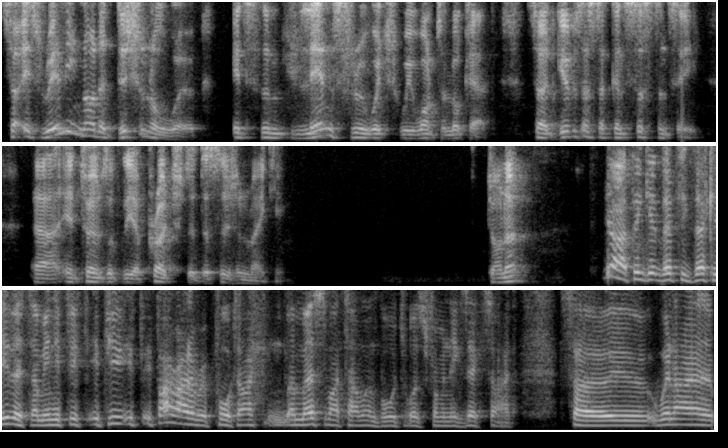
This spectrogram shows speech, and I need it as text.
So it's really not additional work. It's the lens through which we want to look at. So it gives us a consistency uh, in terms of the approach to decision making. Jono? Yeah, I think that's exactly it. I mean, if, if, if you if, if I write a report, I, most of my time on board was from an exec side. So when I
